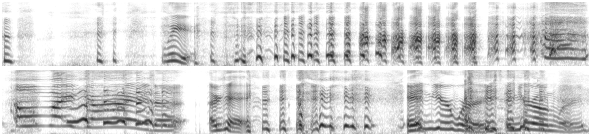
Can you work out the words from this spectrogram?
Wait. oh my god. Okay. In your words, in your own words.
